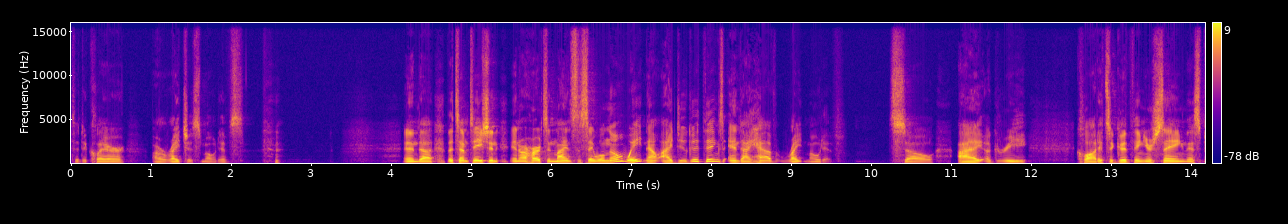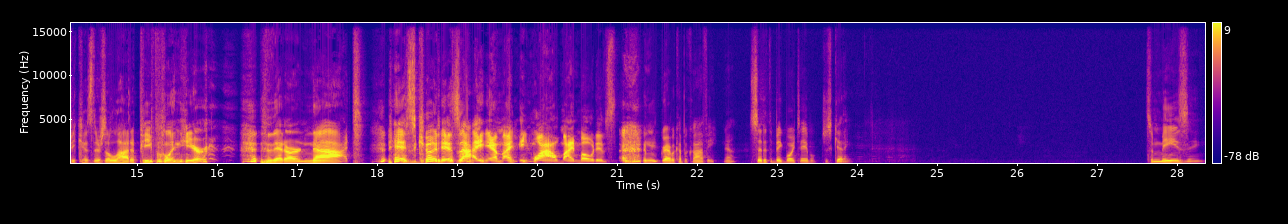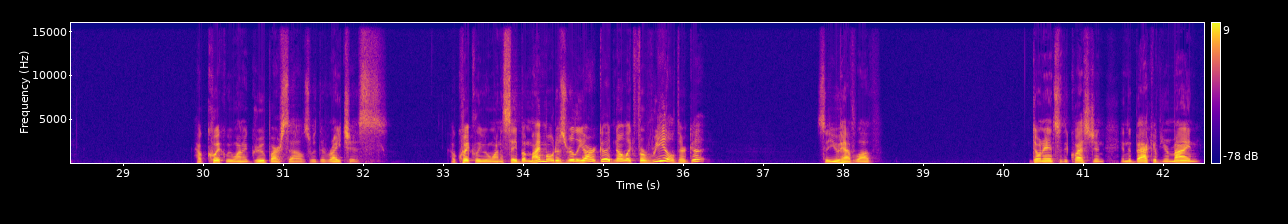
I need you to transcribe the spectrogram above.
to declare our righteous motives. and uh, the temptation in our hearts and minds to say, well, no, wait, now I do good things and I have right motive. So I agree. Claude, it's a good thing you're saying this because there's a lot of people in here that are not as good as I am. I mean, wow, my motives. And grab a cup of coffee? No? Sit at the big boy table? Just kidding. It's amazing how quick we want to group ourselves with the righteous. How quickly we want to say, but my motives really are good. No, like for real, they're good. So you have love? Don't answer the question in the back of your mind.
